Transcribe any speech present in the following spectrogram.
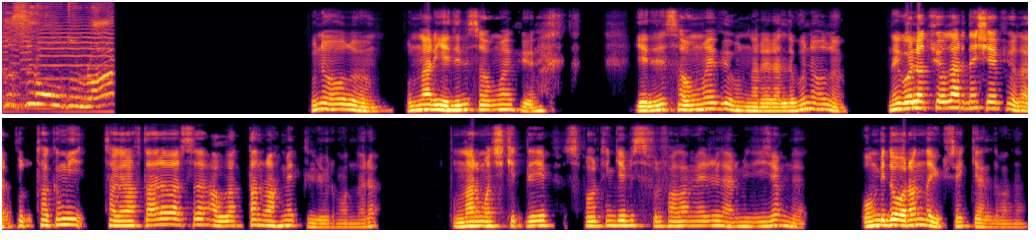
Kısır oldum lan. Bu ne oğlum? Bunlar yedili savunma yapıyor. Yedili savunma yapıyor bunlar herhalde. Bu ne oğlum? Ne gol atıyorlar ne şey yapıyorlar. Bu takımı taraftarı varsa Allah'tan rahmet diliyorum onlara. Bunlar maçı kitleyip Sporting'e bir sıfır falan verirler mi diyeceğim de. 11'de oran da yüksek geldi bana.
